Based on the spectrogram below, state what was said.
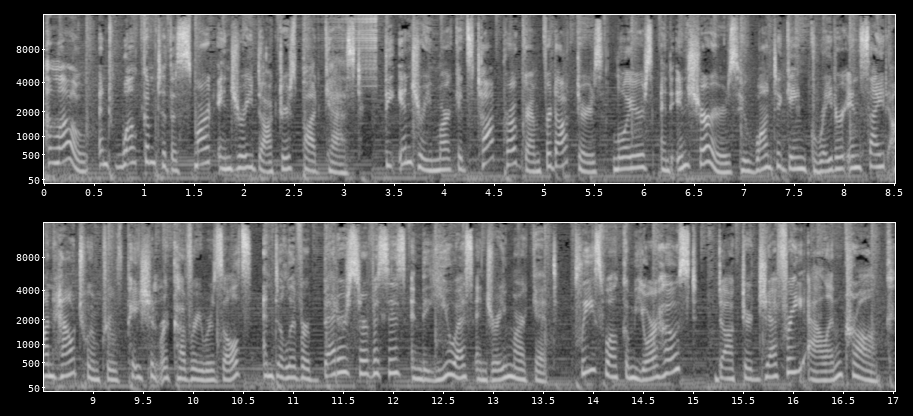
Hello, and welcome to the Smart Injury Doctors Podcast, the injury market's top program for doctors, lawyers, and insurers who want to gain greater insight on how to improve patient recovery results and deliver better services in the U.S. injury market. Please welcome your host, Dr. Jeffrey Allen Cronk.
